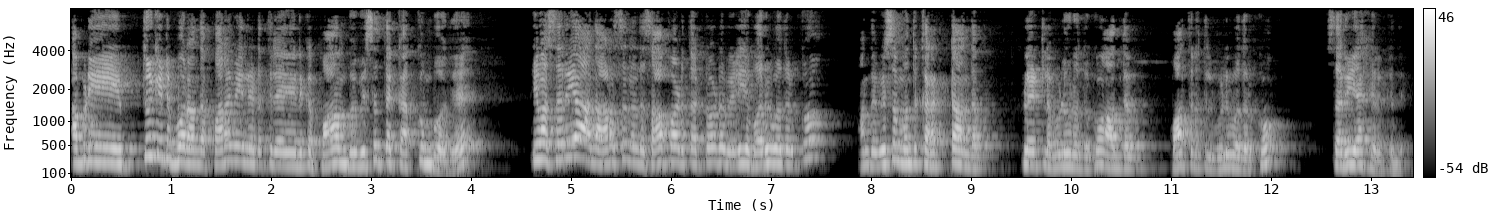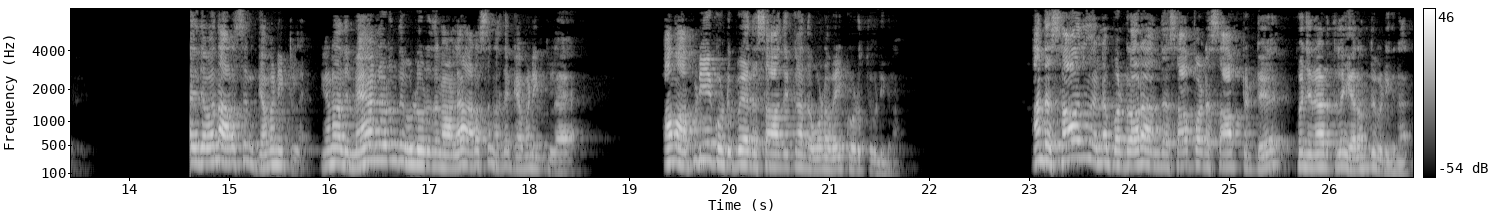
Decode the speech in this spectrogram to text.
அப்படி தூக்கிட்டு போற அந்த பறவையின் இடத்துல இருக்க பாம்பு விஷத்தை கக்கும் போது இவன் சரியா அந்த அரசன் அந்த சாப்பாடு தட்டோட வெளியே வருவதற்கும் அந்த விஷம் வந்து கரெக்டா அந்த பிளேட்ல விழுவதற்கும் அந்த பாத்திரத்தில் விழுவதற்கும் சரியாக இருக்குது. இதை வந்து அரசன் கவனிக்கல. ஏன்னா அது மேல இருந்து விழுறதுனால அரசன் அதை கவனிக்கல. அவன் அப்படியே கொண்டு போய் அந்த சாதுக்கு அந்த உணவை கொடுத்து விடுகிறான். அந்த சாது என்ன பண்றாரு அந்த சாப்பாடை சாப்பிட்டுட்டு கொஞ்ச நேரத்துல இறந்து விடுகிறார்.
